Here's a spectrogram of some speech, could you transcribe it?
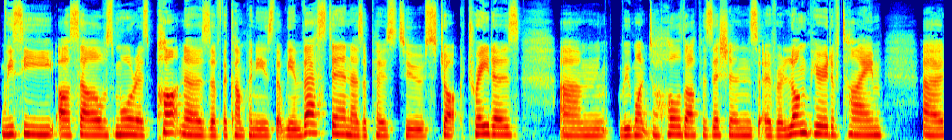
We see ourselves more as partners of the companies that we invest in as opposed to stock traders. Um, we want to hold our positions over a long period of time, uh,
